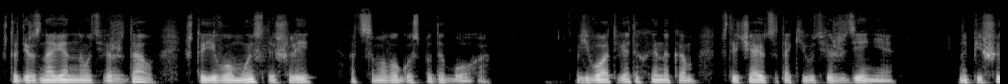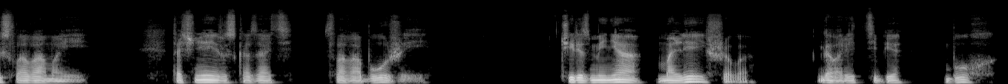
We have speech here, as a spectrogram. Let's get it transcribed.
что дерзновенно утверждал, что его мысли шли от самого Господа Бога. В его ответах инокам встречаются такие утверждения «напиши слова мои», точнее же сказать «слова Божии». «Через меня, малейшего, говорит тебе Бог».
